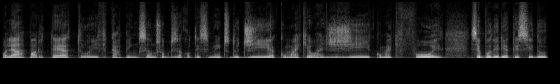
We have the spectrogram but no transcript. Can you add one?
olhar para o teto e ficar pensando sobre os acontecimentos do dia, como é que eu agi, como é que foi, se eu poderia ter sido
